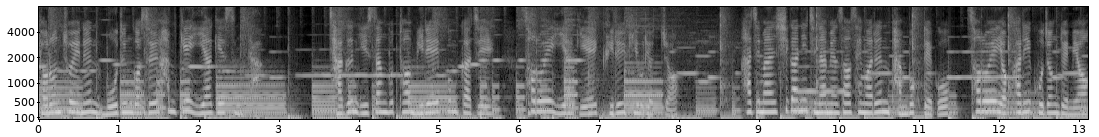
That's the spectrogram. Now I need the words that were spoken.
결혼 초에는 모든 것을 함께 이야기했습니다. 작은 일상부터 미래의 꿈까지 서로의 이야기에 귀를 기울였죠. 하지만 시간이 지나면서 생활은 반복되고 서로의 역할이 고정되며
